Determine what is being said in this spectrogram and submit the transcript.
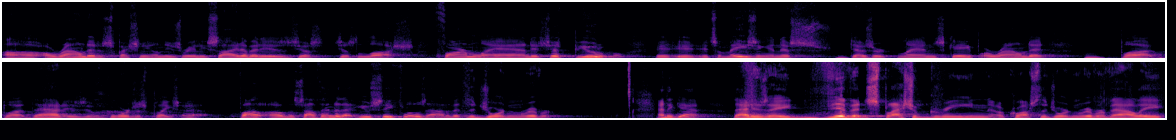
Uh, around it, especially on the Israeli side of it, is just, just lush farmland. It's just beautiful. It, it, it's amazing in this desert landscape around it, but, but that is a gorgeous place. Uh, follow, uh, the south end of that you see flows out of it the Jordan River. And again, that is a vivid splash of green across the Jordan River Valley,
